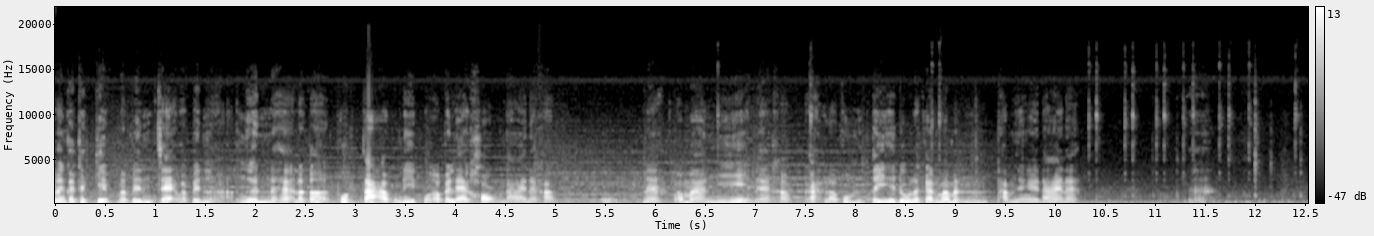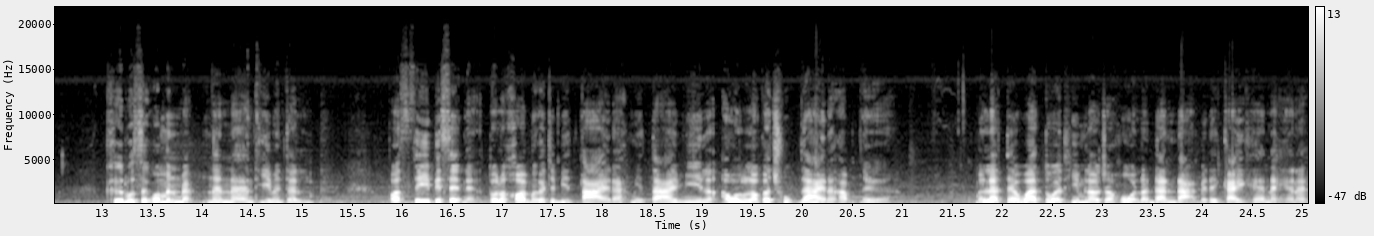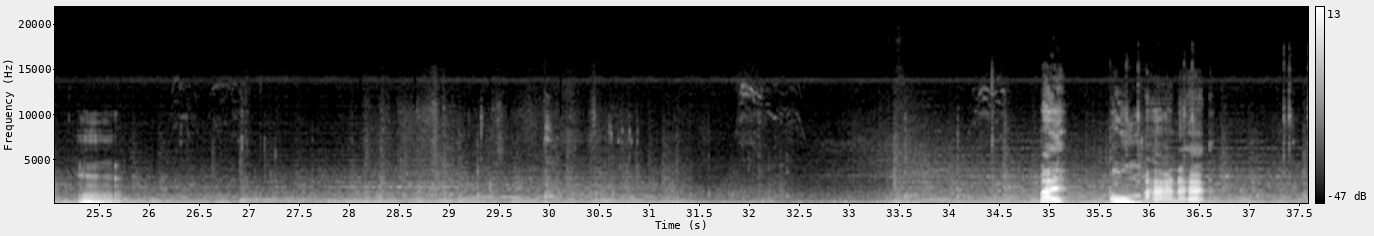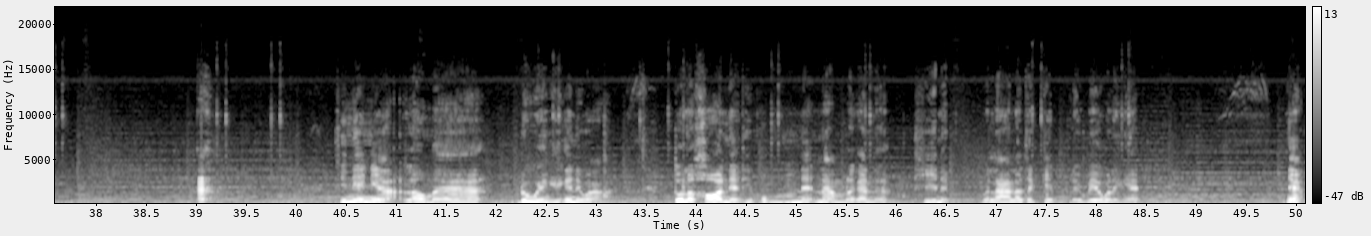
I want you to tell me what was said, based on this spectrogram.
มันก็จะเก็บมาเป็นแจกมาเป็นเงินนะฮะ แล้วก็พวกตาพวกนี้พวกเอาไปแลกของได้นะครับ นะ ประมาณนี้นะครับ อะเราผมตีให้ดูแล้วกันว่ามันทำยังไงได้นะ อะคือรู้สึกว่ามันแบบนานๆทีมันจะ พอตีไปเสร็จเนี่ยตัวละครมันก็จะมีตายนะ มีตายมีแล้วเอาเราก็ชุบได้นะครับเออมันแล้วแต่ว่าตัวทีมเราจะโหดแล้วดันด่านไปได้ไกลแค่ไหนนะอืมไปปุ้มผ่านนะฮะอะทีนี้เนี่ยเรามาดูอย่างนี้กันดีกว่า ตัวละครเนี่ยที่ผมแนะนำแล้วกันนะ ที่เนี่ยเวลาเราจะเก็บเลเวลอะไรเงี้ย เนี่ย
